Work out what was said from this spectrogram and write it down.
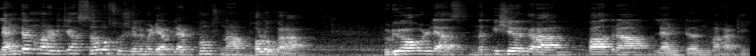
लँटन मराठीच्या सर्व सोशल मीडिया प्लॅटफॉर्म्सना फॉलो करा. व्हिडिओ आवडल्यास नक्की शेअर करा. पाहत राहा लँटन मराठी.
